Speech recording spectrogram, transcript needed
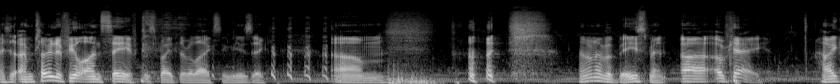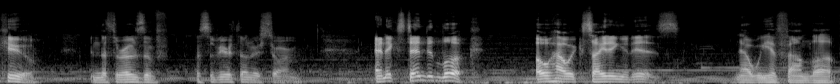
I, said- I'm starting to feel unsafe despite the relaxing music. Um, I don't have a basement. Uh, okay. Haiku. In the throes of a severe thunderstorm. An extended look. Oh, how exciting it is. Now we have found love.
